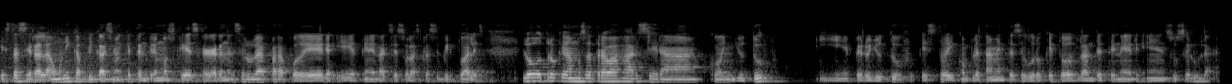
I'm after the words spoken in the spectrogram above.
Esta será la única aplicación que tendremos que descargar en el celular para poder eh, tener acceso a las clases virtuales. Lo otro que vamos a trabajar será con YouTube, pero YouTube estoy completamente seguro que todos lo han de tener en su celular.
